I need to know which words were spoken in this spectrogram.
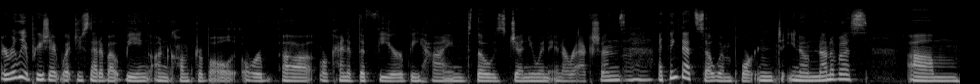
I really appreciate what you said about being uncomfortable or uh, or kind of the fear behind those genuine interactions. I think that's so important. You know, none of us, um,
